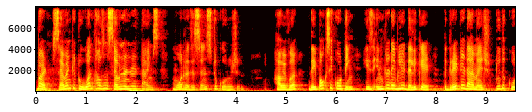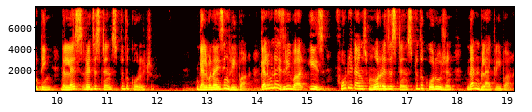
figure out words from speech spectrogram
but 70 to 1700 times more resistance to corrosion. However, the epoxy coating is incredibly delicate. The greater damage to the coating, the less resistance to the corrosion. Galvanizing rebar. Galvanized rebar is 40 times more resistance to the corrosion than black rebar.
